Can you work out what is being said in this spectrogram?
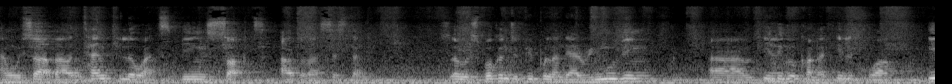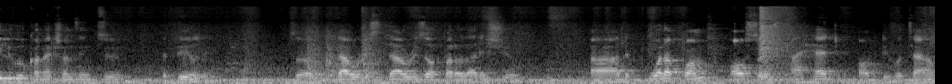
and we saw about 10 kilowatts being sucked out of our system. So we've spoken to people, and they are removing um, illegal connect, Ill, well, illegal connections into the building. So that will that will resolve part of that issue. Uh, the water pump also is ahead of the hotel,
